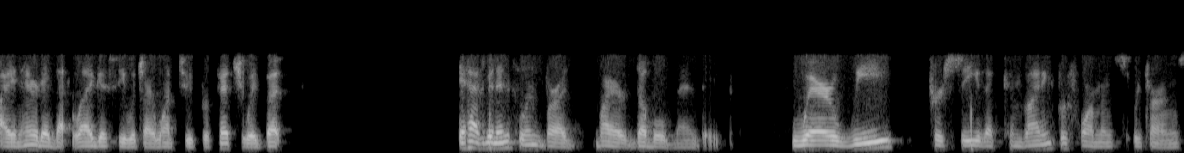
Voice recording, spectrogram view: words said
I inherited that legacy which I want to perpetuate, but it has been influenced by our, by our double mandate, where we perceive that combining performance returns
